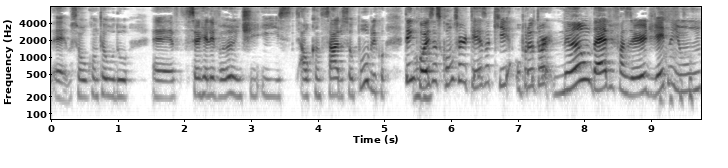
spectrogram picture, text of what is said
é, o seu conteúdo é, ser relevante e alcançar o seu público, tem uhum. coisas com certeza que o produtor não deve fazer de jeito nenhum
